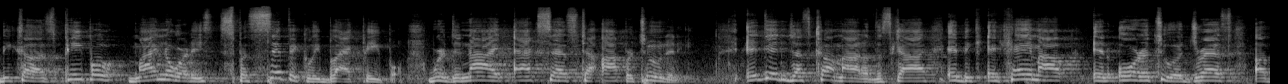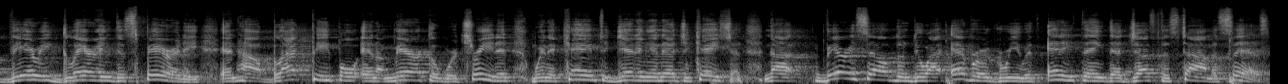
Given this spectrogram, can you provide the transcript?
because people, minorities, specifically black people, were denied access to opportunity. It didn't just come out of the sky. It, it came out in order to address a very glaring disparity in how black people in America were treated when it came to getting an education. Now, very seldom do I ever agree with anything that Justice Thomas says.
